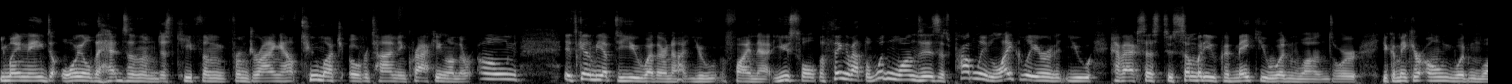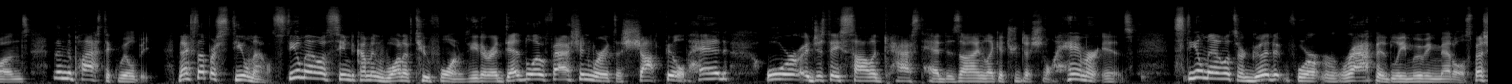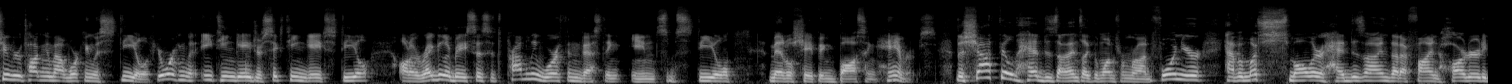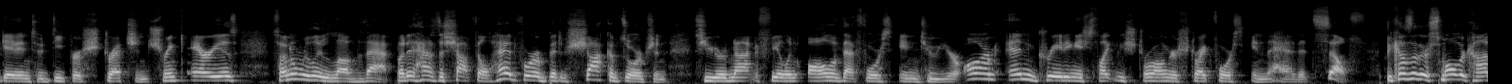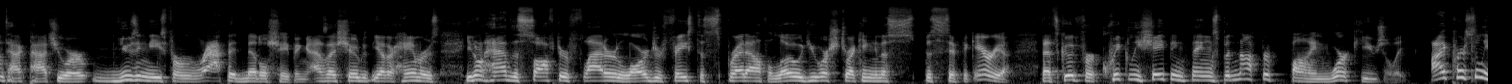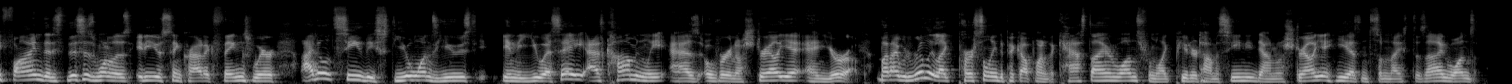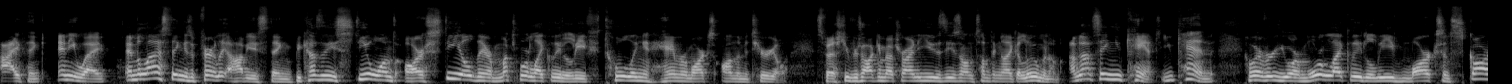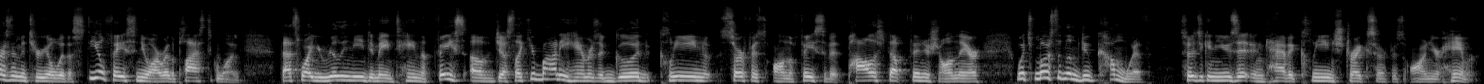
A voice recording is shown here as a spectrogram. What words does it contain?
You might need to oil the heads of them, just keep them from drying out too much over time and cracking on their own. It's going to be up to you whether or not you find that useful. The thing about the wooden ones is it's probably likelier that you have access to somebody who could make you wooden ones or you can make your own wooden ones than the plastic will be. Next up are steel mallets. Steel mallets seem to come in one of two forms, either a dead blow fashion where it's a shot-filled head or just a solid cast head design like a traditional hammer is. Steel mallets are good for rapidly moving metal, especially if you're talking about working with steel. If you're working with 18 gauge or 16 gauge steel on a regular basis, it's probably worth investing in some steel metal shaping bossing hammers. The shot-filled head designs like the one from Ron Fournier have a much smaller head design that I find harder to get into deeper stretch and shrink areas, so I don't really love that. But it has the shot-filled head for a bit of shock absorption, so you're not feeling all of that force into your arm and creating a slightly stronger strike force in the head itself. Because of their smaller contact patch, you are using these for rapid metal shaping. As I showed with the other hammers, you don't have the softer, flatter, larger face to spread out the load. You are striking in a specific area. That's good for quickly shaping things, but not for fine work usually. I personally find that this is one of those idiosyncratic things where I don't see the steel ones used in the USA as commonly as over in Australia and Europe. But I would really like personally to pick up one of the cast iron ones from like Peter Tommasini down in Australia. He has some nice design ones, I think, anyway. And the last thing is a fairly obvious thing. Because these steel ones are steel, they are much more likely to leave tooling and hammer marks on the material, especially if you're talking about trying to use these on something like aluminum. I'm not saying you can't, you can. However, you are more likely to leave marks and scars in the material with a steel face than you are with a plastic one. That's why you really need to maintain the face of, just like your body hammers, a good, clean surface on the face of it, polished up finish on there, which most of them do come with, so that you can use it and have a clean strike surface on your hammer.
